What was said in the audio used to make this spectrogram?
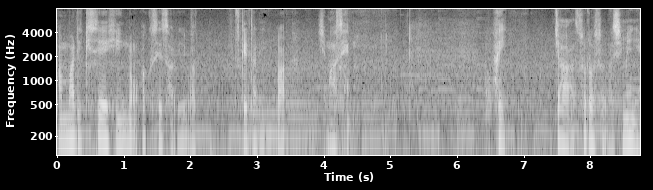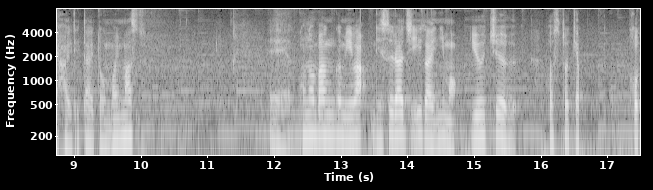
あんまり既製品のアクセサリーはつけたりはしません。はい。じゃあそろそろ締めに入りたいと思います、えー、この番組はリスラジ以外にも YouTube ポストキャポッ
